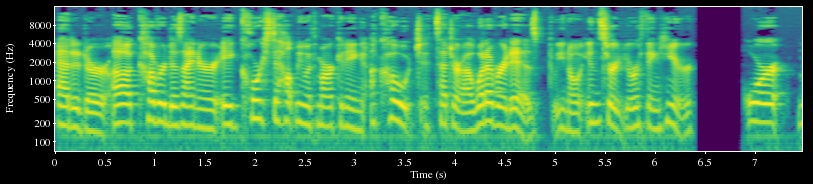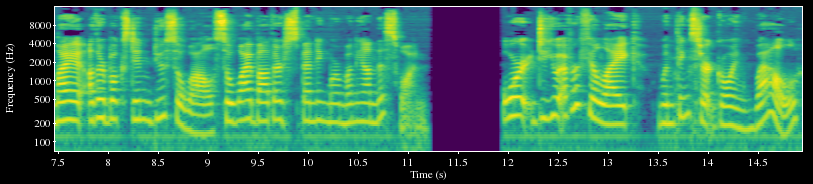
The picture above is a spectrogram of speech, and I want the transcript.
editor, a cover designer, a course to help me with marketing, a coach, etc., whatever it is, you know, insert your thing here. Or my other books didn't do so well, so why bother spending more money on this one? Or do you ever feel like when things start going well,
